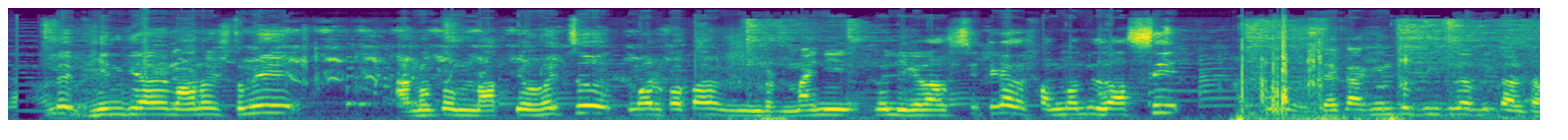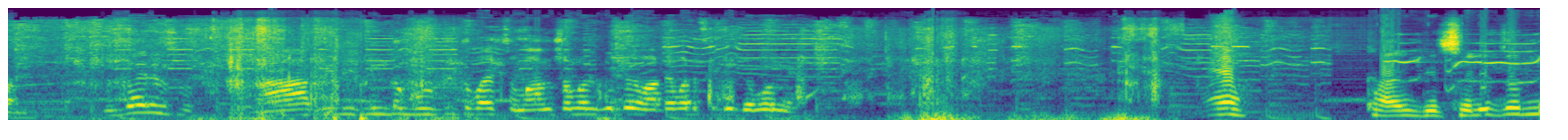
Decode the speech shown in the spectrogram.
তাহলে ভিন গ্রামের মানুষ তুমি তো নাট্য হয়েছো তোমার কথা মাইনি চলে গেলে আসছি ঠিক আছে? সম্মান দিয়ে যাচ্ছি। দেখা কিন্তু দিন দিলা বিকালটা বুঝতে পেরেছ? না দিদি কিন্তু বুঝতে তো পারছ মান সম্মান কিন্তু মাঠে মাঠে কিছু দেবো না। খানকে ছেলের জন্য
